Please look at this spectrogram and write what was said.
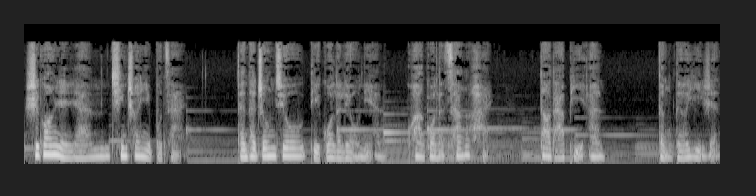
时光荏苒，青春已不在，但他终究抵过了流年，跨过了沧海，到达彼岸，等得一人。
